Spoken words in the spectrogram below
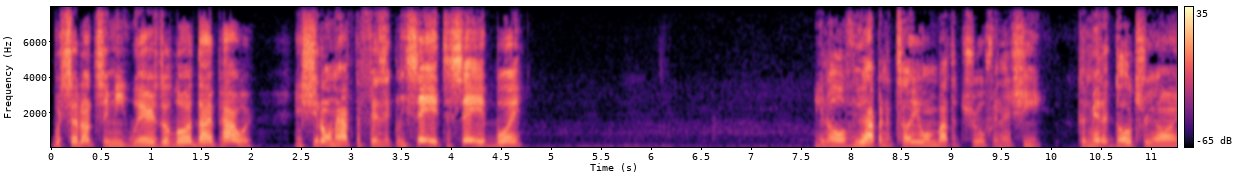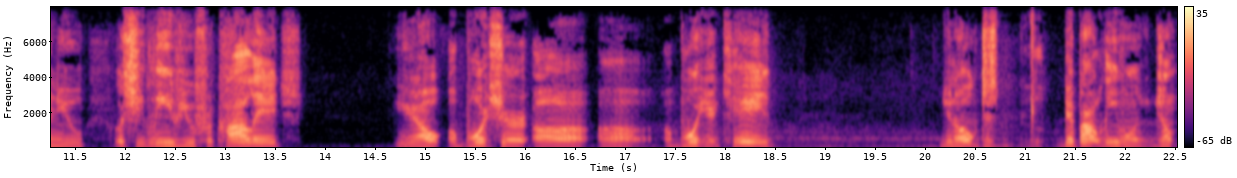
which said unto me, Where's the Lord thy power? And she don't have to physically say it to say it, boy. You know, if you happen to tell your woman about the truth and then she commit adultery on you, or she leave you for college, you know, abort your uh uh abort your kid, you know, just dip out, leave on jump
